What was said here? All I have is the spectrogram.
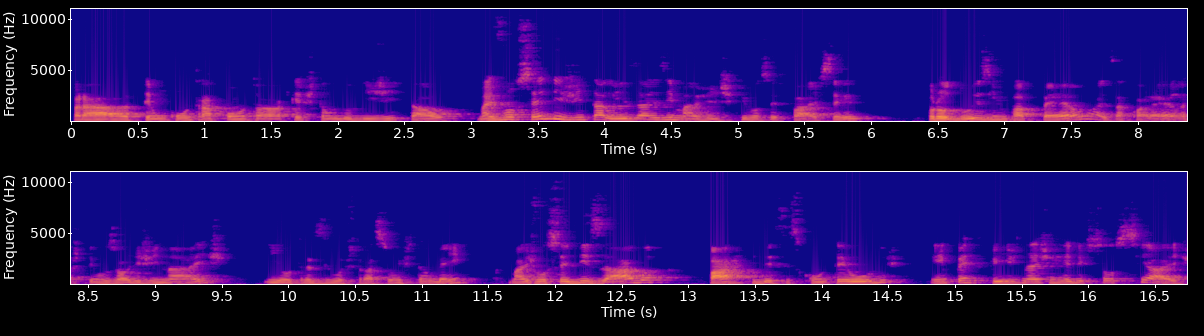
para ter um contraponto à questão do digital. Mas você digitaliza as imagens que você faz. Você produz em papel as aquarelas, tem os originais e outras ilustrações também, mas você deságua parte desses conteúdos em perfis nas redes sociais.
